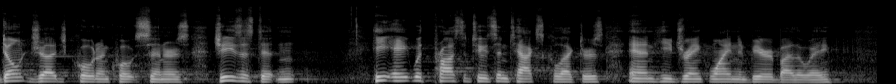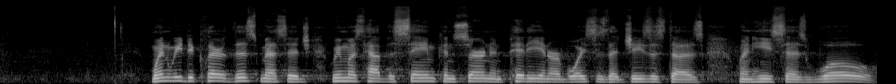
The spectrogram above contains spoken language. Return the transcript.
Don't judge quote unquote sinners. Jesus didn't. He ate with prostitutes and tax collectors, and he drank wine and beer, by the way. When we declare this message, we must have the same concern and pity in our voices that Jesus does when he says, Woe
